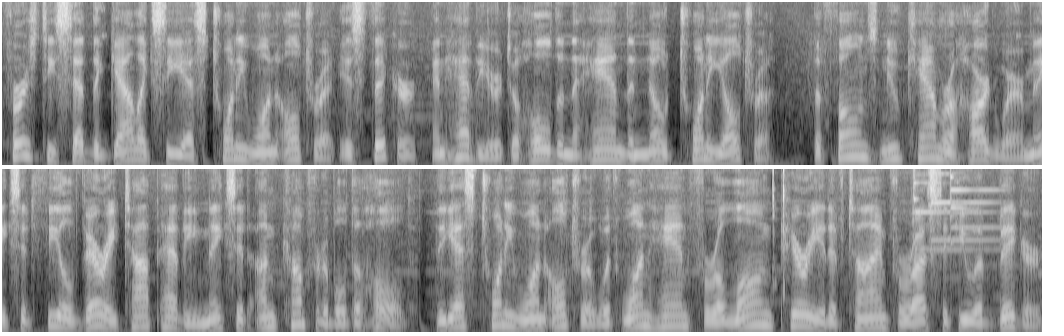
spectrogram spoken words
First he said the Galaxy S21 Ultra is thicker and heavier to hold in the hand than Note 20 Ultra. The phone's new camera hardware makes it feel very top-heavy makes it uncomfortable to hold. The S21 Ultra with one hand for a long period of time for us if you have bigger,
